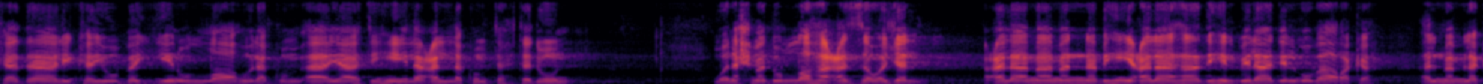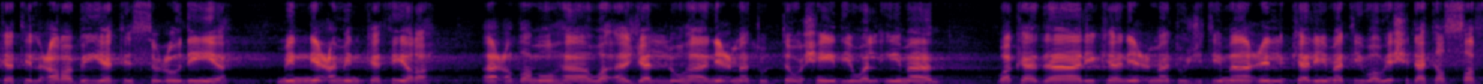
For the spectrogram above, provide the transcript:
كذلك يبين الله لكم آياته لعلكم تهتدون ونحمد الله عز وجل على ما من به على هذه البلاد المباركة المملكة العربية السعودية من نعم كثيرة أعظمها وأجلها نعمة التوحيد والإيمان وكذلك نعمة اجتماع الكلمة ووحدة الصف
